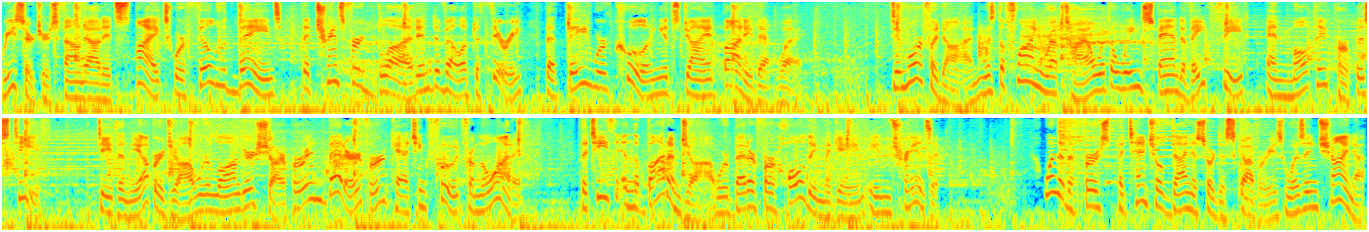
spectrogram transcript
Researchers found out its spikes were filled with veins that transferred blood and developed a theory that they were cooling its giant body that way. Dimorphodon was the flying reptile with a wingspan of 8 feet and multi purpose teeth. Teeth in the upper jaw were longer, sharper, and better for catching food from the water. The teeth in the bottom jaw were better for holding the game in transit. One of the first potential dinosaur discoveries was in China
